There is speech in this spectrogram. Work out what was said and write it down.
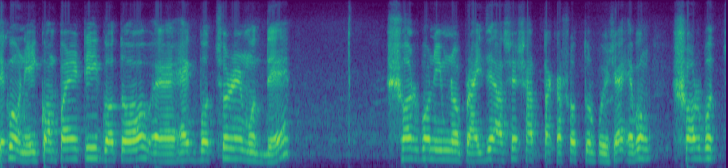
দেখুন, এই কোম্পানিটি গত এক বছরের মধ্যে সর্বনিম্ন প্রাইজে আসে সাত টাকা সত্তর পয়সা এবং সর্বোচ্চ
